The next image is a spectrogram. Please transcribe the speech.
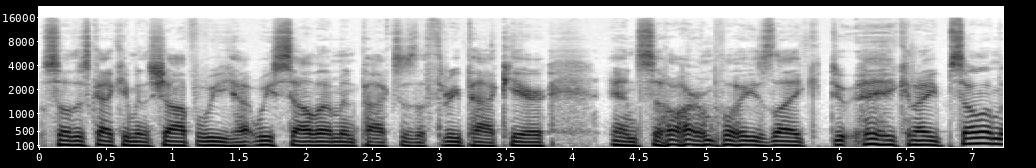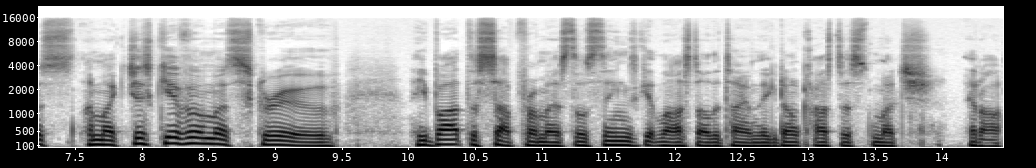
so this guy came in the shop. We ha- we sell them in packs as a three pack here, and so our employees like, Do, hey, can I sell him a? s-" I'm like, just give him a screw. He bought the sup from us. Those things get lost all the time. They don't cost us much at all.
